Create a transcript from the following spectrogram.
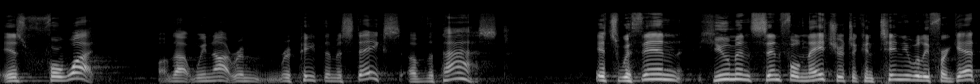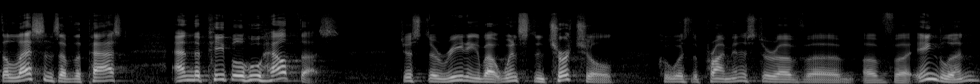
is for what? That we not re repeat the mistakes of the past. It's within human sinful nature to continually forget the lessons of the past and the people who helped us. Just a reading about Winston Churchill, who was the Prime Minister of, uh, of uh, England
